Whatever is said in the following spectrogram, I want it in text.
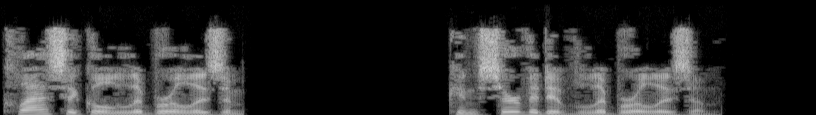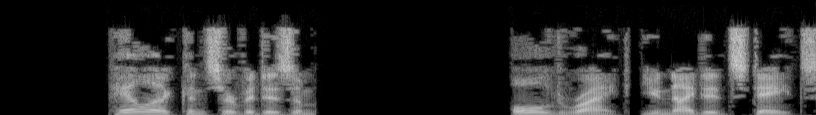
Classical liberalism. Conservative liberalism. Paleoconservatism. Old Right United States.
